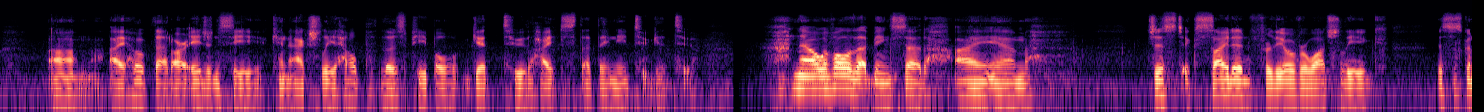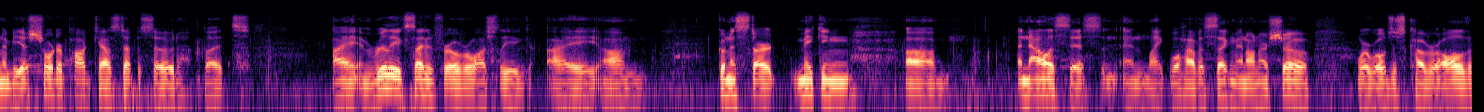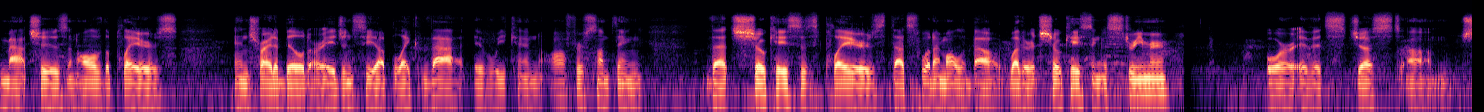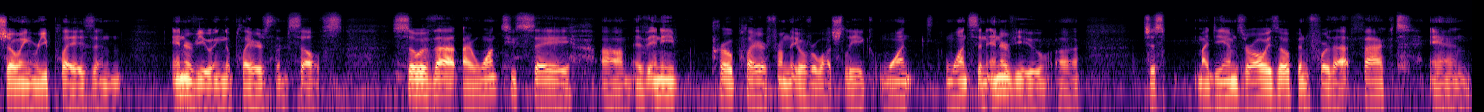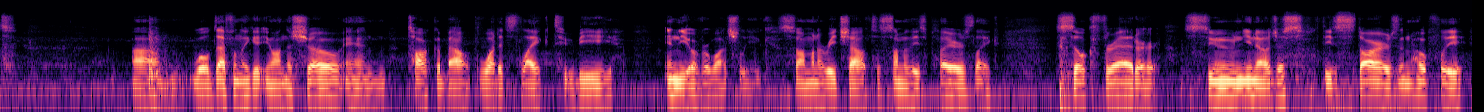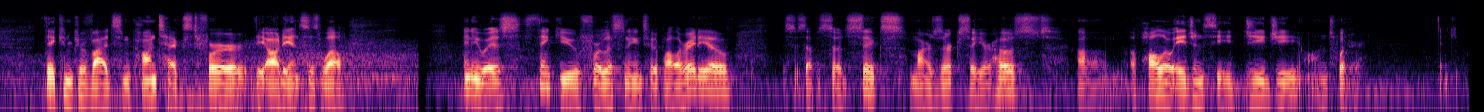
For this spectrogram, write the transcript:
um, I hope that our agency can actually help those people get to the heights that they need to get to. Now, with all of that being said, I am just excited for the Overwatch League. This is going to be a shorter podcast episode, but I am really excited for Overwatch League. I am going to start making um, analysis and, and like we'll have a segment on our show where we'll just cover all of the matches and all of the players and try to build our agency up like that. If we can offer something that showcases players, that's what I'm all about. Whether it's showcasing a streamer or if it's just um, showing replays and interviewing the players themselves. So, with that, I want to say um, if any pro player from the Overwatch League want, wants an interview, uh, just my DMs are always open for that fact, and um, we'll definitely get you on the show and talk about what it's like to be in the Overwatch League. So I'm going to reach out to some of these players like Silkthread or Soon, you know, just these stars, and hopefully they can provide some context for the audience as well. Anyways, thank you for listening to Apollo Radio. This is episode six. Mars your host um, Apollo Agency GG on Twitter. Thank you.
